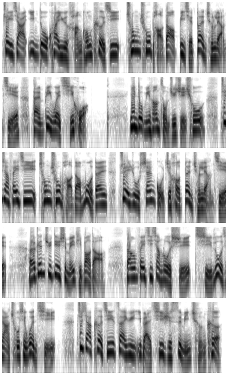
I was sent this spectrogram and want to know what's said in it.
这一架印度快运航空客机冲出跑道，并且断成两截，但并未起火。印度民航总局指出，这架飞机冲出跑道末端，坠入山谷之后断成两截。而根据电视媒体报道，当飞机降落时，起落架出现问题。这架客机载运一百七十四名乘客、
